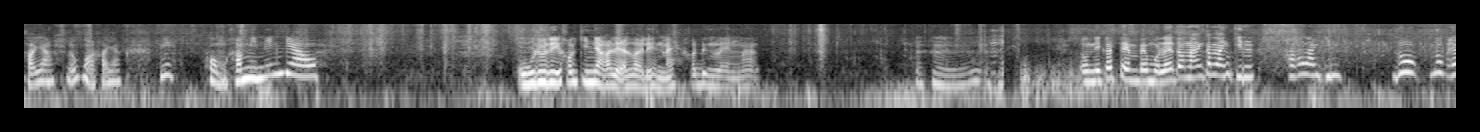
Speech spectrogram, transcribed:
เขายังรูปหัวเขายัง นี่ผมเขามีนิดเดียวอู้ดูดิเขากินอย่างอร่อยอร่อยเลยเห็นไหมเขาดึงแรงมากอื้อหือตรงนี้ก็เต็มไปหมดเลยตรงนั้นกำลังกินเขากำลังกิน ลูกลูกแพ้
